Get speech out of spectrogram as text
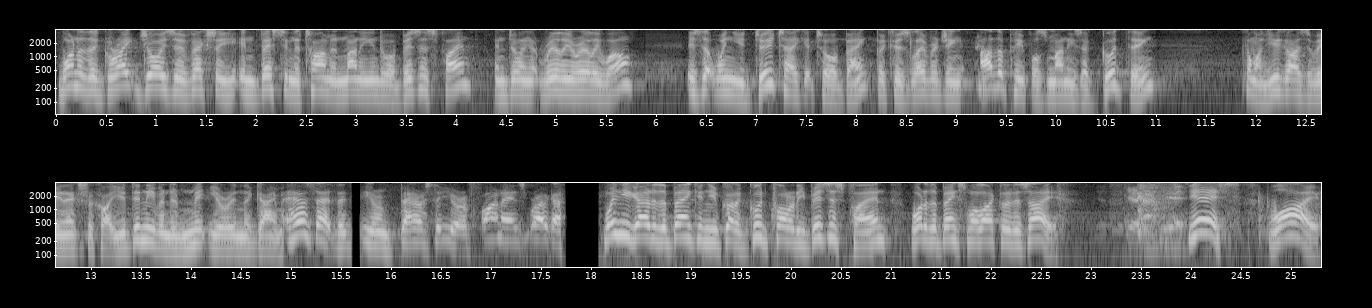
One of the great joys of actually investing the time and money into a business plan and doing it really, really well is that when you do take it to a bank, because leveraging other people's money is a good thing, come on, you guys are being extra quiet. You didn't even admit you're in the game. How's that? That you're embarrassed that you're a finance broker. When you go to the bank and you've got a good quality business plan, what are the banks more likely to say? Yes. Yes. yes. Why?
